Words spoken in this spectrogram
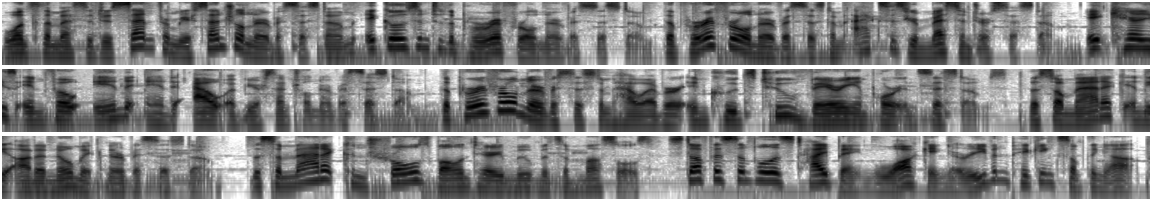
Once the message is sent from your central nervous system, it goes into the peripheral nervous system. The peripheral nervous system acts as your messenger system. It carries info in and out of your central nervous system. The peripheral nervous system, however, includes two very important systems, the somatic and the autonomic nervous system. The somatic controls voluntary movements of muscles, stuff as simple as typing, walking, or even picking something up.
